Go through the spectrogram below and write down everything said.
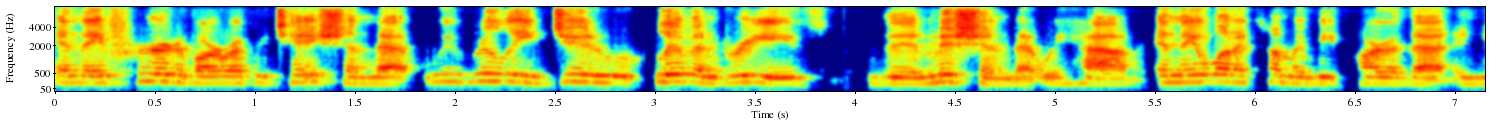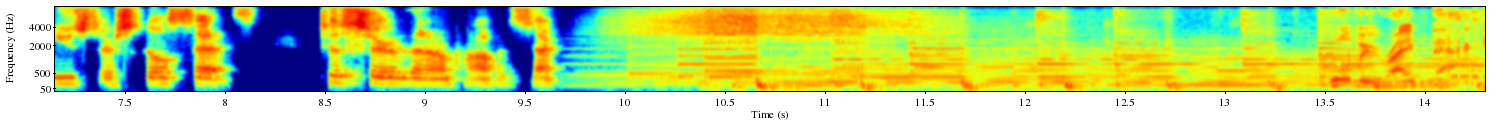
And they've heard of our reputation that we really do live and breathe the mission that we have. And they want to come and be part of that and use their skill sets to serve the nonprofit sector. We'll be right back.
